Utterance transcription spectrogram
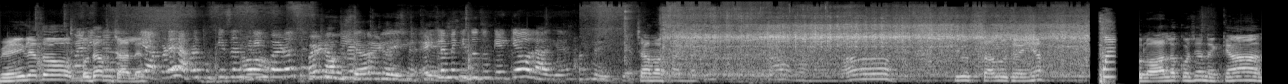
વેનીલા તો બદામ ચાલે. આપણે આપણે કુકીઝ એન્ડ ક્રીમ પડ્યો છે ચોકલેટ પડ્યો એટલે છે. એટલે મેં કીધું તું કે કેવો લાગે? ચા હા યુઝ ચાલુ છે અહીંયા? બોલો આ લોકો છે ને ક્યાં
